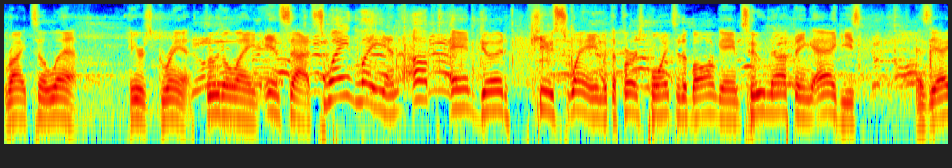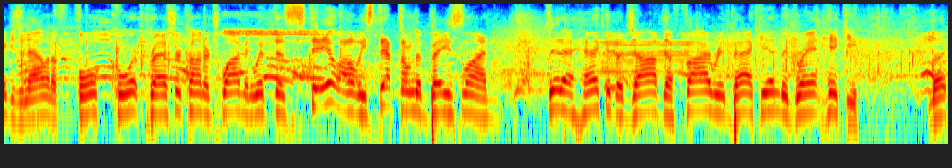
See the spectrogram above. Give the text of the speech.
right to left. Here's Grant through the lane, inside. Swain laying up and good. Q Swain with the first point of the ball game. 2 0 Aggies. As the Aggies are now in a full court pressure. Connor Twyman with the steal. Oh, he stepped on the baseline. Did a heck of a job to fire it back into Grant Hickey. But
